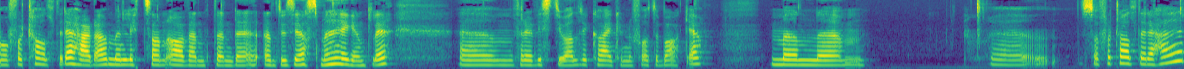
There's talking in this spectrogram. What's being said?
og fortalte det her, da, med litt sånn avventende entusiasme, egentlig. Um, for jeg visste jo aldri hva jeg kunne få tilbake. Men um, uh, så fortalte jeg det her,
